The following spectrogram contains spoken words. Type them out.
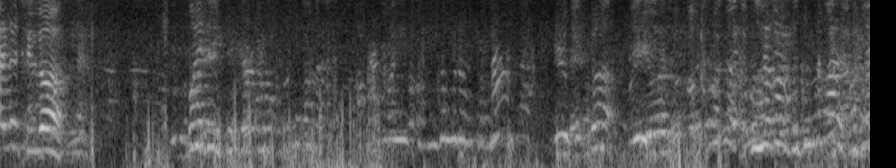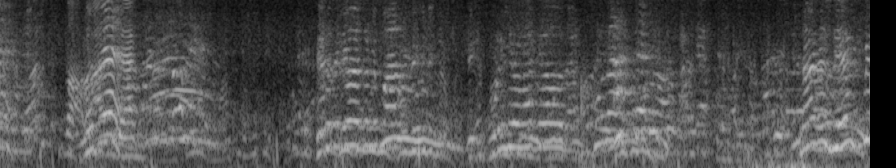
নিয়ে ছিল দেখবে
